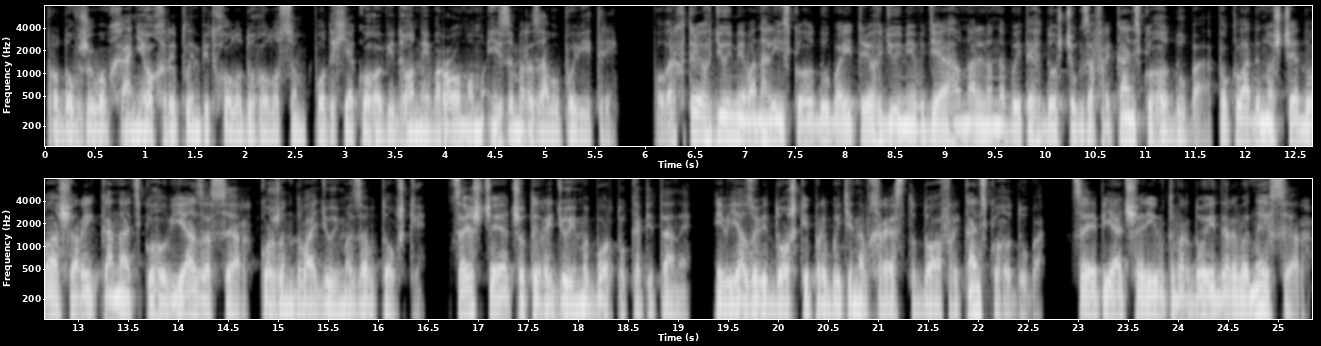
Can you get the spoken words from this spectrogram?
продовжував хані охриплим від холоду голосом, подих якого відгонив ромом і замерзав у повітрі. Поверх трьох дюймів англійського дуба і трьох дюймів діагонально набитих дощок з африканського дуба покладено ще два шари канадського в'яза, сер, кожен два дюйми завтовшки. Це ще чотири дюйми борту, капітане, і в'язові дошки прибиті навхрест до африканського дуба. Це п'ять шарів твердої деревини, сер,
